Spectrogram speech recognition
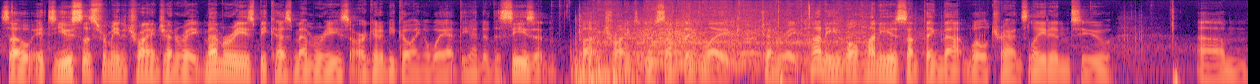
So it's useless for me to try and generate memories because memories are going to be going away at the end of the season. But trying to do something like generate honey, well, honey is something that will translate into. Um,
